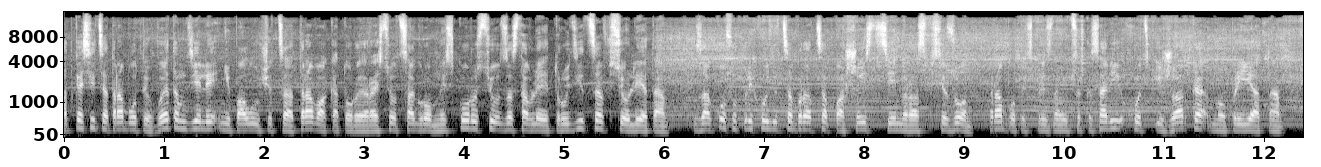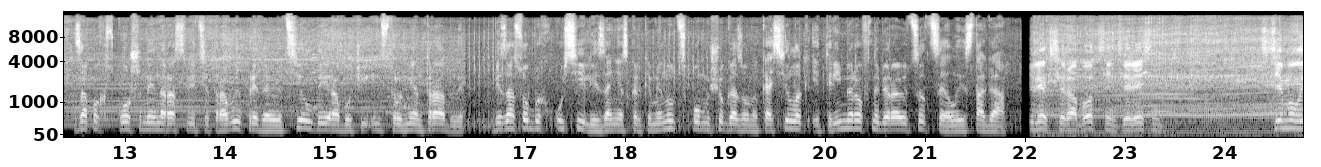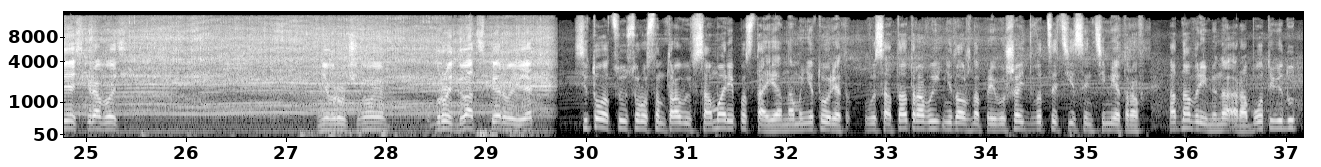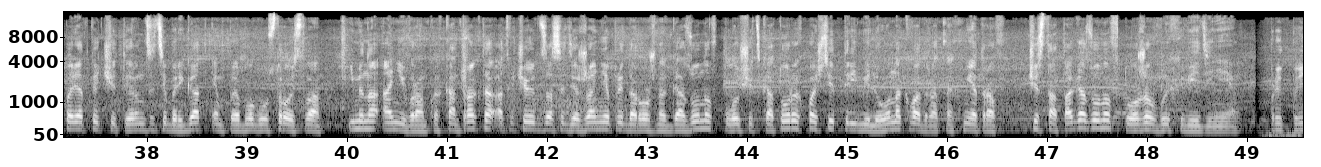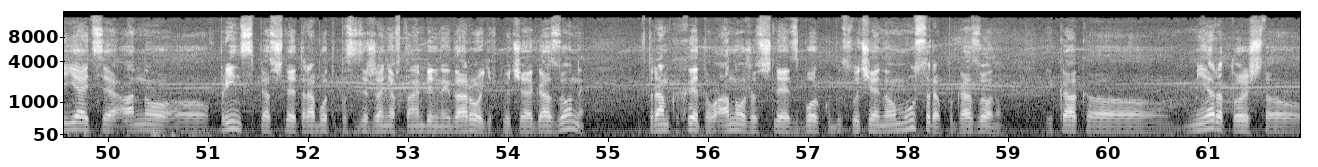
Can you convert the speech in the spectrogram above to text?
Откосить от работы в этом деле не получится. Трава, которая растет с огромной скоростью, заставляет трудиться все лето. За косу приходится браться по 6-7 раз в сезон. Работать, признаются косари, хоть и жарко, но приятно. Запах скошенной на рассвете травы придает сил, да и рабочий инструмент радует. Без особых усилий за несколько минут с помощью газонокосилок и триммеров набираются целые стога. Легче работать, интереснее. Стимул есть к работе. Не вручную. Вроде 21 век. Ситуацию с ростом травы в Самаре постоянно мониторят. Высота травы не должна превышать 20 сантиметров. Одновременно работы ведут порядка 14 бригад МП благоустройства. Именно они в рамках контракта отвечают за содержание придорожных газонов, площадь которых почти 3 миллиона квадратных метров. Частота газонов тоже в их ведении. Предприятие, оно э, в принципе осуществляет работу по содержанию автомобильной дороги, включая газоны. В рамках этого оно же осуществляет сборку случайного мусора по газонам. И как э, мера, то есть, что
